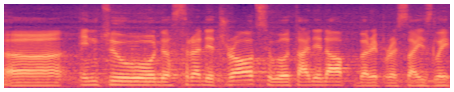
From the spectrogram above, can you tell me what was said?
uh, into the threaded rods. We'll tie it up very precisely.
